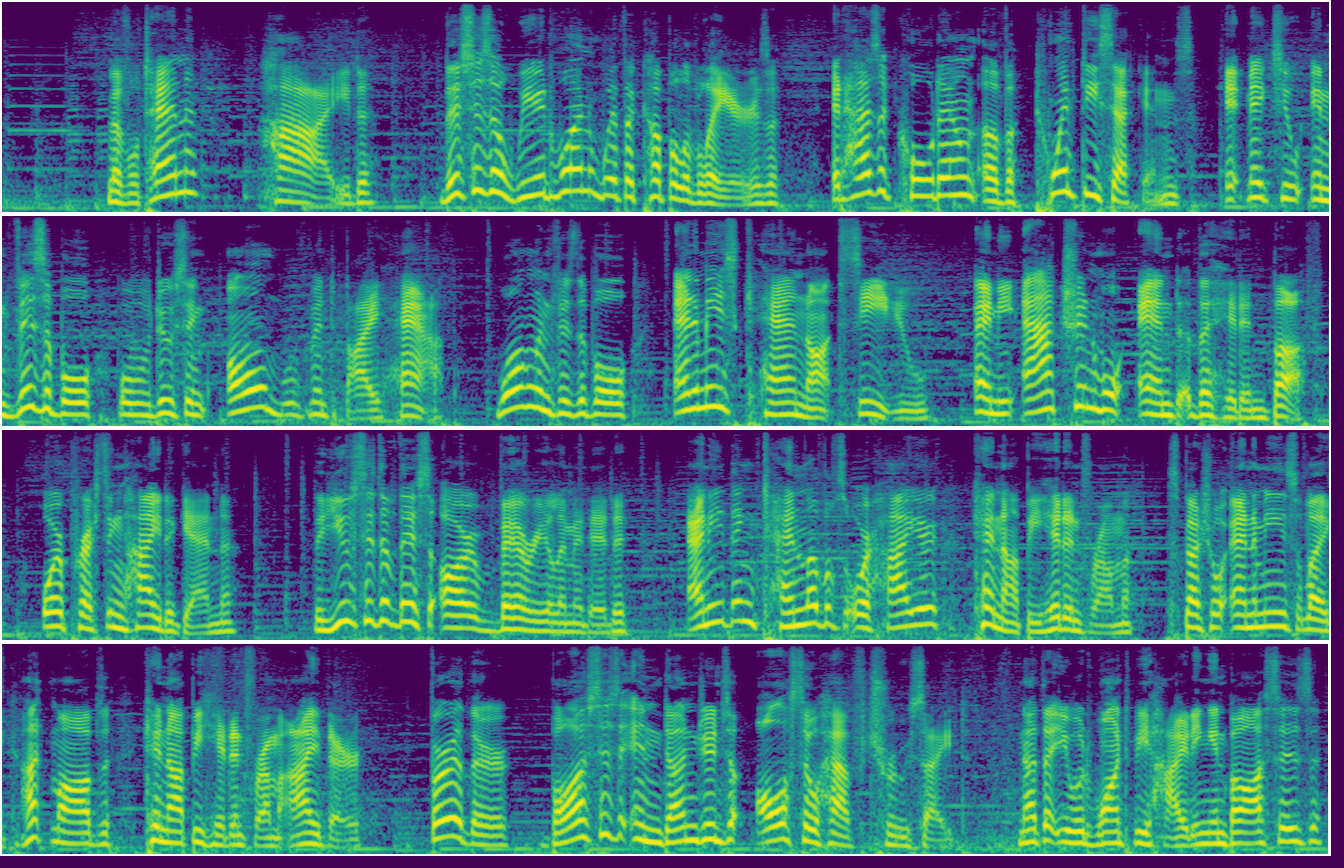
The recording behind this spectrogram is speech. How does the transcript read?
Level 10, Hide. This is a weird one with a couple of layers. It has a cooldown of 20 seconds. It makes you invisible while reducing all movement by half. While invisible, enemies cannot see you. Any action will end the hidden buff, or pressing hide again. The uses of this are very limited. Anything 10 levels or higher cannot be hidden from. Special enemies like hunt mobs cannot be hidden from either. Further, bosses in dungeons also have true sight. Not that you would want to be hiding in bosses.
